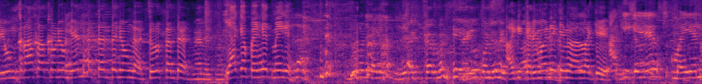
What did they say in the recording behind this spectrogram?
ಇವಂಗ್ ತ್ರಾಸ ಆತ್ ನೋಡಿ ಇವಂಗ್ ಎಲ್ಲಿ ಹಟ್ಟಂತ ಇವಂಗ ಚುರುಕ್ ಅಂತ ಯಾಕಪ್ಪ ಹೆಂಗೈತ್ ಮೈಗೆ? ಆಕಿ ಕರಿಮಣಿಕಿನ ಅಲ್ಲಕ್ಕಿ. ಆಕಿಗೆ ಮೈಯೆಲ್ಲ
